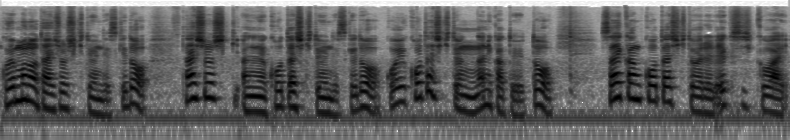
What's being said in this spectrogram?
こういうものを対称式というんですけど対称式あの、ね、交代式というんですけどこういう交代式というのは何かというと最簡交代式と言われる x-y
